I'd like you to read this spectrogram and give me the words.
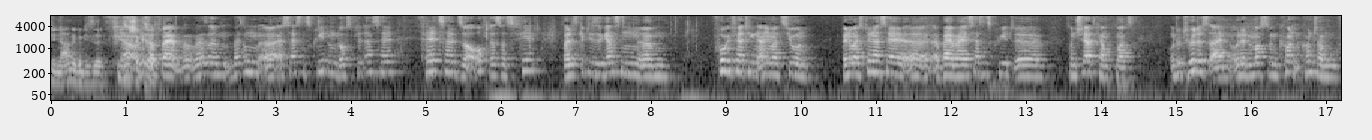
Dynamik und diese Ja, physische und Kraft. bei, bei, so, einem- bei so einem äh, Assassin's Creed und auch Splinter Cell fällt es halt so auf, dass das fehlt, weil es gibt diese ganzen ähm, vorgefertigten Animationen. Wenn du bei Splinter Cell, äh, bei, bei Assassin's Creed äh, so einen Schwertkampf machst und du tötest einen oder du machst so einen Kon Kontermove,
